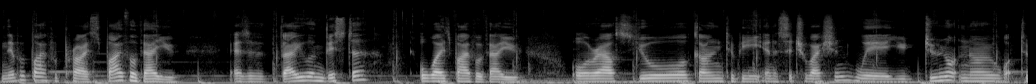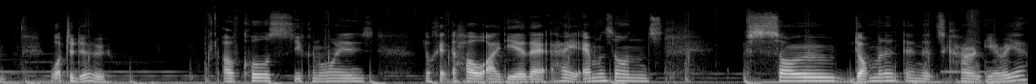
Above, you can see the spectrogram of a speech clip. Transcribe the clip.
Never buy for price, buy for value. As a value investor, always buy for value or else you're going to be in a situation where you do not know what to what to do. Of course, you can always look at the whole idea that hey, Amazon's so dominant in its current area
